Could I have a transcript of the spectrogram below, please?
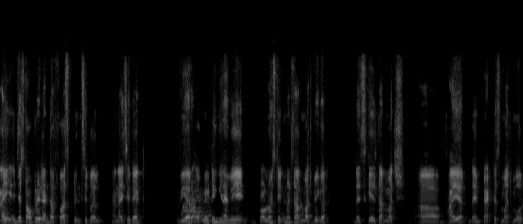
I just operate at the first principle, and I say that we are operating in a way problem statements are much bigger, the scales are much uh, higher, the impact is much more,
